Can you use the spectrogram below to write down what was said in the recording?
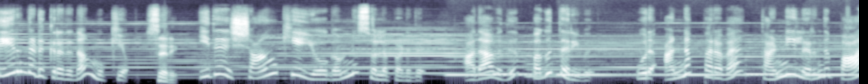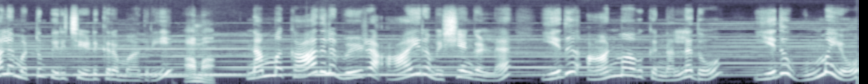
தேர்ந்தெடுக்கிறது தான் முக்கியம். சரி. இது சாங்கிய யோகம்னு சொல்லப்படுது. அதாவது பகுத்தறிவு. ஒரு அன்னப்பறவை தண்ணியில இருந்து பாலை மட்டும் பிரிச்சு எடுக்கிற மாதிரி ஆமா. நம்ம காதுல விழுற ஆயிரம் விஷயங்கள்ல எது ஆன்மாவுக்கு நல்லதோ எது உண்மையோ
